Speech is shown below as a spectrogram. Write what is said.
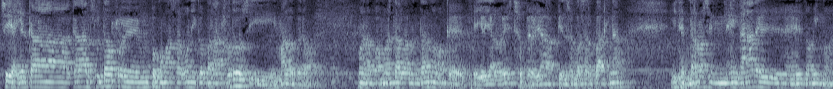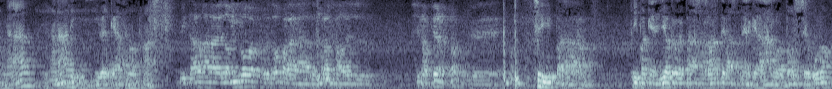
sí, ayer cada, cada resultado fue un poco más agónico para nosotros y malo, pero bueno, podemos estar lamentándonos que, que yo ya lo he hecho, pero ya pienso pasar página y centrarnos en, en ganar el, el, domingo, en ganar, en ganar y, y, ver qué hacen los demás. Vital ganar el domingo, sobre todo para dejar del sin opciones, ¿no? Porque... Sí, para y porque yo creo que para salvarte vas a tener que ganar los dos seguro.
